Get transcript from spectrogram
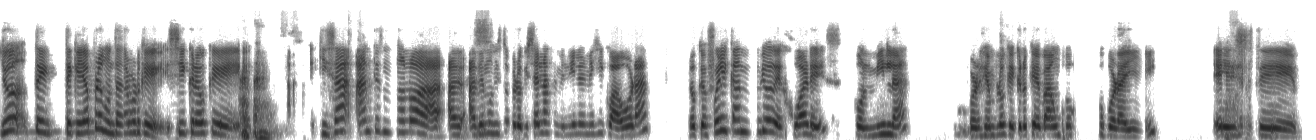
Yo te, quería preguntar porque sí creo que quizá antes no lo habíamos visto, pero quizá en la femenil en México ahora, lo que fue el cambio de Juárez con Mila, por ejemplo, que creo que va un poco por ahí, este,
